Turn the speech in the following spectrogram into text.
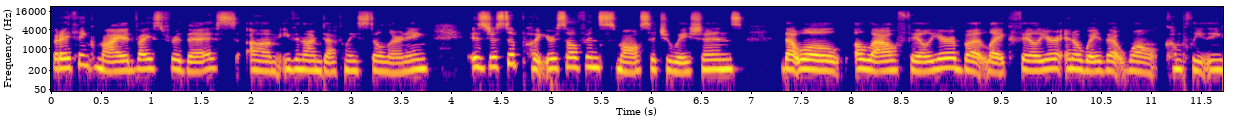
But I think my advice for this, um, even though I'm definitely still learning, is just to put yourself in small situations that will allow failure, but like failure in a way that won't completely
